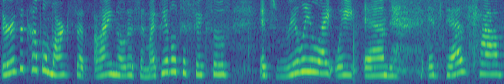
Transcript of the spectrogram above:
There is a couple marks that I noticed. I might be able to fix those. It's really lightweight and it does have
